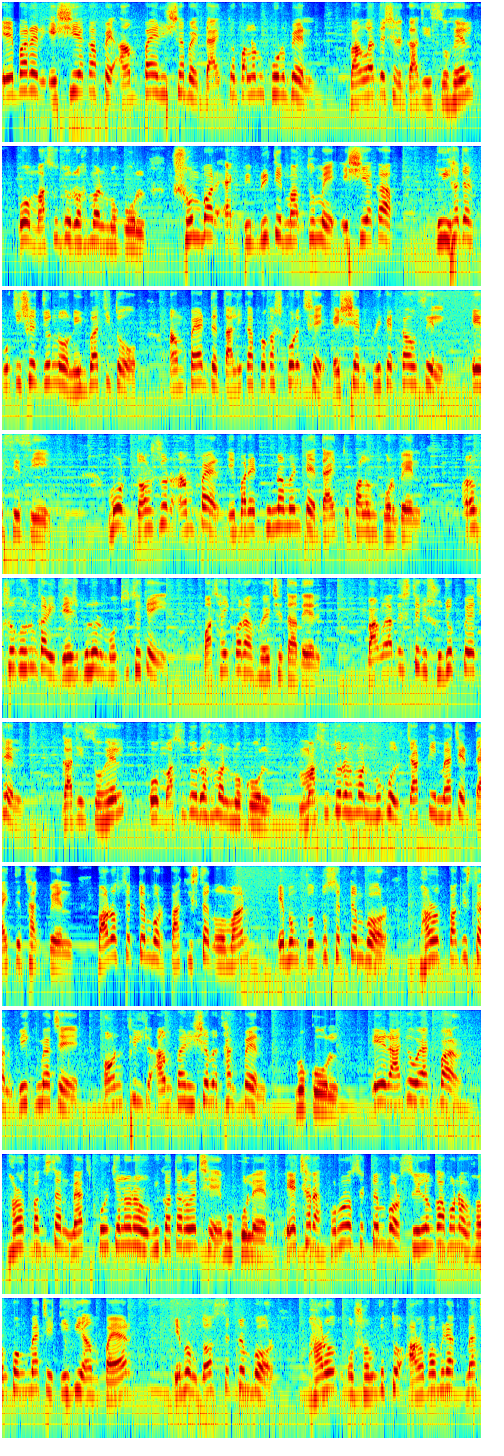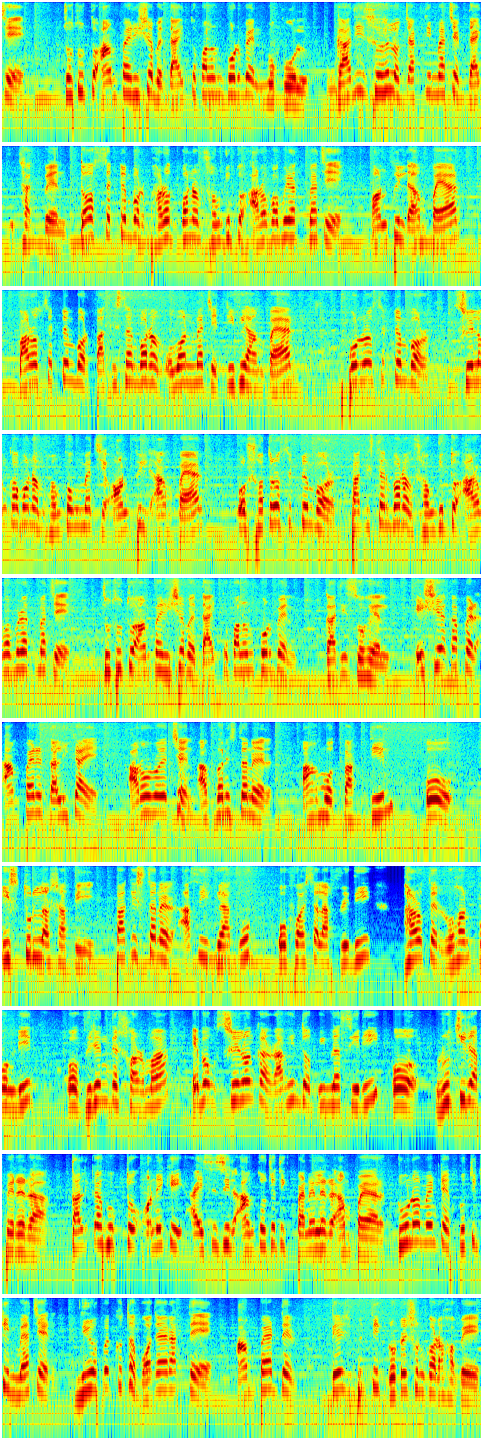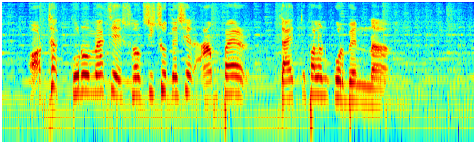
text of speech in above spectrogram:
এবারের এশিয়া কাপে আম্পায়ার হিসাবে দায়িত্ব পালন করবেন বাংলাদেশের গাজী সোহেল ও মাসুদুর রহমান মুকুল। সোমবার এক বিবৃতির মাধ্যমে এশিয়া কাপ দুই হাজার পঁচিশের জন্য নির্বাচিত আম্পায়ারদের তালিকা প্রকাশ করেছে এশিয়ান ক্রিকেট কাউন্সিল, এসিসি। মোট দশজন আম্পায়ার এবারের টুর্নামেন্টে দায়িত্ব পালন করবেন। অংশগ্রহণকারী দেশগুলোর মধ্য থেকেই বাছাই করা হয়েছে তাদের। বাংলাদেশ থেকে সুযোগ পেয়েছেন গাজী সোহেল ও মাসুদুর রহমান মুকুল। মাসুদুর রহমান মুকুল চারটি ম্যাচের দায়িত্বে থাকবেন। বারো সেপ্টেম্বর পাকিস্তান ওমান এবং চোদ্দ সেপ্টেম্বর ভারত পাকিস্তান বিগ ম্যাচে অনফিল্ড আম্পায়ার হিসেবে থাকবেন মুকুল। এর আগেও একবার ভারত পাকিস্তান ম্যাচ পরিচালনার অভিজ্ঞতা রয়েছে মুকুলের। এছাড়া পনেরো সেপ্টেম্বর শ্রীলঙ্কা বনাম হংকং ম্যাচে টিভি আম্পায়ার এবং দশ সেপ্টেম্বর ভারত ও সংযুক্ত আরব আমিরাত ম্যাচে চতুর্থ আম্পায়ার হিসেবে দায়িত্ব পালন করবেন মুকুল। গাজী সোহেলও চারটি ম্যাচের দায়িত্বে থাকবেন। দশ সেপ্টেম্বর ভারত বনাম সংযুক্ত আরব আমিরাত ম্যাচে অনফিল্ড আম্পায়ার বারো সেপ্টেম্বর পাকিস্তান বনাম ওমান ম্যাচে টিভি আম্পায়ার পনেরো সেপ্টেম্বর শ্রীলঙ্কা বনাম হংকং ম্যাচে অনফিল্ড আম্পায়ার ও সতেরো সেপ্টেম্বর পাকিস্তান বনাম সংযুক্ত আরব আমিরাত ম্যাচে চতুর্থ আম্পায়ার হিসেবে দায়িত্ব পালন করবেন গাজী সোহেল। এশিয়া কাপের আম্পায়ারের তালিকায় আরও রয়েছেন আফগানিস্তানের আহমদ পাকতিন ও ইস্তুল্লাহ শাফি, পাকিস্তানের আসিফ ইয়াকুব ও ফয়সাল আফ্রিদি, ভারতের রোহান পণ্ডিত ও বীরেন্দ্র শর্মা এবং শ্রীলঙ্কার রাভিন্দ্র বিমলা সিরি ও রুচিরা পেরেরা। তালিকাভুক্ত অনেকেই আইসিসির আন্তর্জাতিক প্যানেলের আম্পায়ার। টুর্নামেন্টে প্রতিটি ম্যাচের নিরপেক্ষতা বজায় রাখতে আম্পায়ারদের দেশভিত্তিক রোটেশন করা হবে। অর্থাৎ কোনো ম্যাচে সংশ্লিষ্ট দেশের আম্পায়ার দায়িত্ব পালন করবেন না।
